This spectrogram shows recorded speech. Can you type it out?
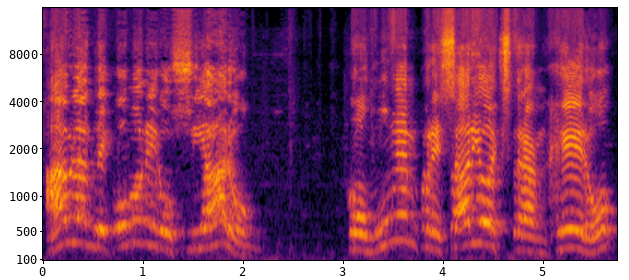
hablan de cómo negociaron con un empresario extranjero,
